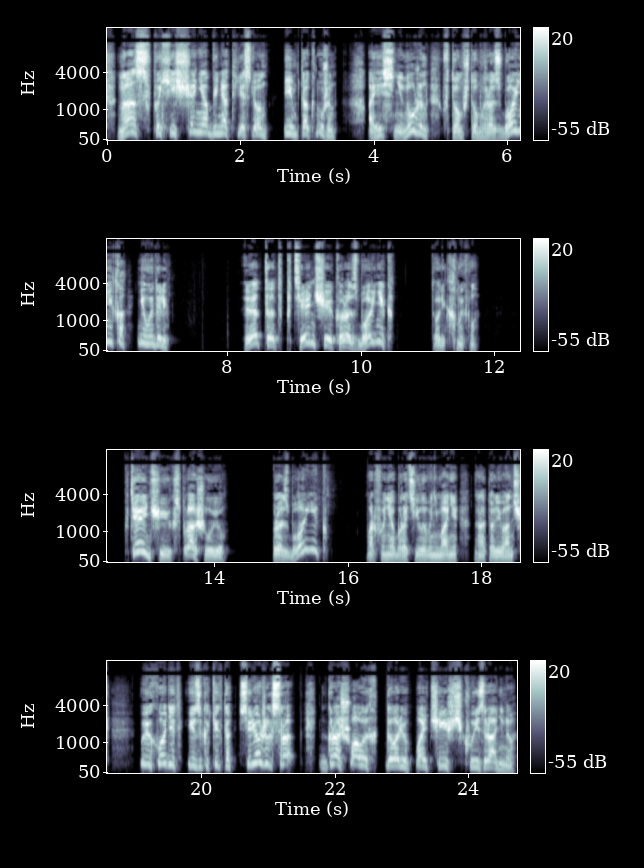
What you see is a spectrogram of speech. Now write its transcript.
— Нас в похищении обвинят, если он им так нужен. А если не нужен, в том, что мы разбойника не выдали. — «Этот птенчик — разбойник?» — Толик хмыкнул. «Птенчик, спрашиваю, разбойник?» Марфа не обратила внимания на Анатолия Ивановича. «Выходит, из-за каких-то сережек сра... грошовых, говорю, мальчишечку из раненого,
